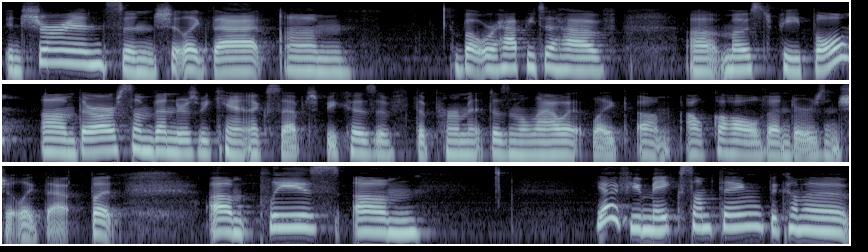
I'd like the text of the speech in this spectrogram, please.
insurance and shit like that. Um, but we're happy to have uh, most people. Um, there are some vendors we can't accept because of the permit doesn't allow it, like um, alcohol vendors and shit like that. But um, please, um, yeah, if you make something, become a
